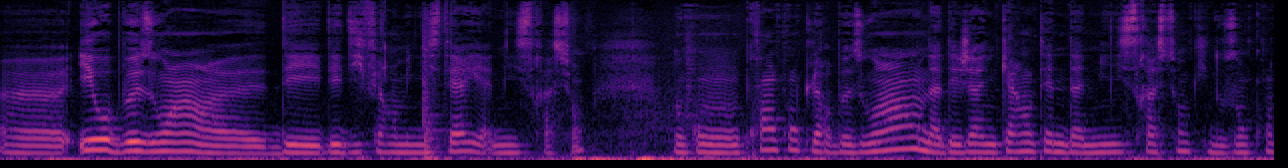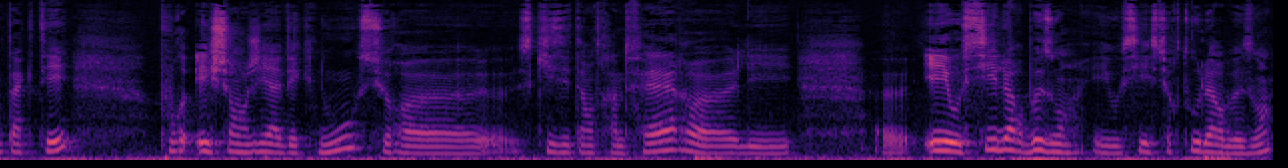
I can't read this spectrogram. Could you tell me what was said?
euh, et aux besoins des, différents ministères et administrations. Donc, on prend en compte leurs besoins. On a déjà une quarantaine d'administrations qui nous ont contactés pour échanger avec nous sur ce qu'ils étaient en train de faire, les, euh, et aussi leurs besoins, et aussi et surtout leurs besoins.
